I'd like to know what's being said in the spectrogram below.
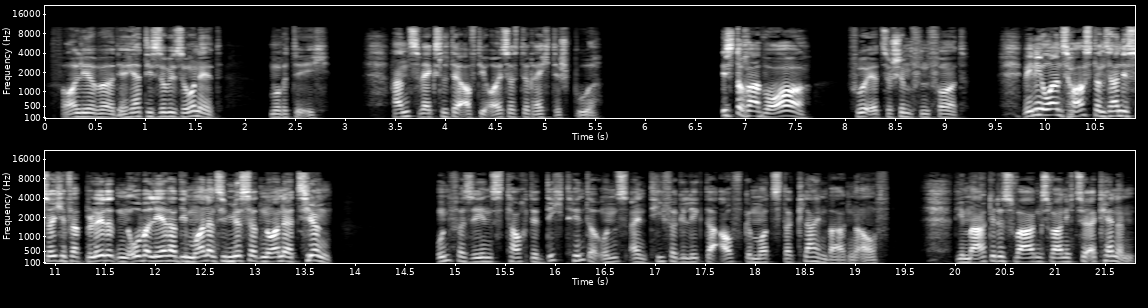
Vorlieber, der hört dich sowieso nicht, murrte ich. Hans wechselte auf die äußerste rechte Spur. Ist doch auch wahr, fuhr er zu schimpfen fort. Wenn ich eins hast, dann sind es solche verblödeten Oberlehrer, die meinen, sie müssten einen erziehen. Unversehens tauchte dicht hinter uns ein tiefer gelegter, aufgemotzter Kleinwagen auf. Die Marke des Wagens war nicht zu erkennen.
